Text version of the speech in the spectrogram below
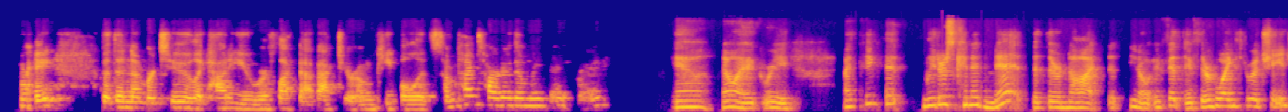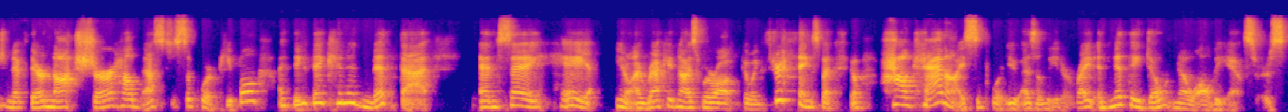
right? But then number two, like, how do you reflect that back to your own people? It's sometimes harder than we think, right? Yeah, no, I agree. I think that leaders can admit that they're not you know if it, if they're going through a change and if they're not sure how best to support people i think they can admit that and say hey you know i recognize we're all going through things but you know how can i support you as a leader right admit they don't know all the answers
